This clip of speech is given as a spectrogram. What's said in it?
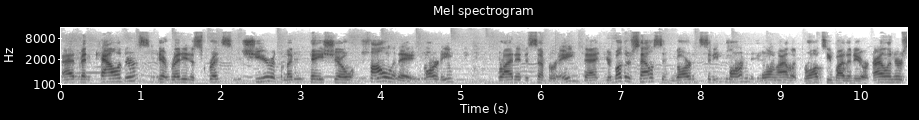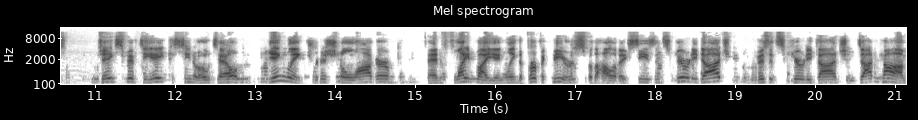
advent calendars. Get ready to spread some cheer at the Michael Kay Show holiday party. Friday, December 8th at your mother's house in Garden City Park, Long Island, brought to you by the New York Islanders. Jake's 58 Casino Hotel, Yuengling Traditional Lager, and Flight by Yuengling, the perfect beers for the holiday season. Security Dodge, visit securitydodge.com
